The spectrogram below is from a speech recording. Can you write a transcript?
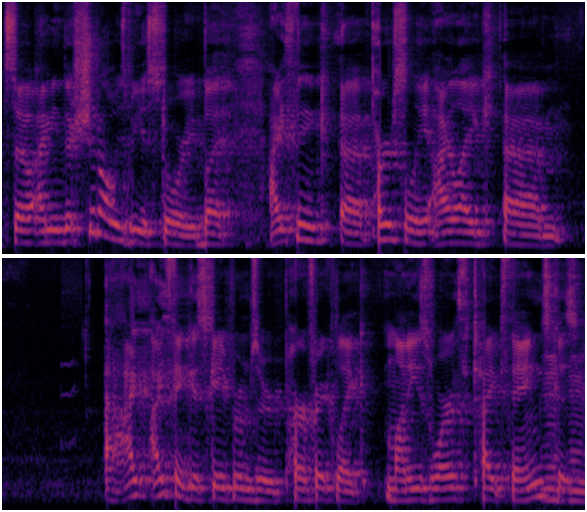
so I mean there should always be a story but I think uh, personally I like um, I, I think escape rooms are perfect like money's worth type things because Mm-hmm.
